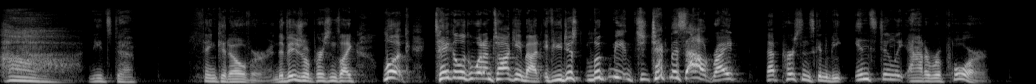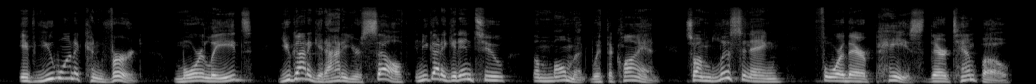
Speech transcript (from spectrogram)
needs to think it over? And the visual person's like, look, take a look at what I'm talking about. If you just look me, check this out, right? That person's gonna be instantly out of rapport. If you wanna convert more leads, you got to get out of yourself and you got to get into the moment with the client. So I'm listening for their pace, their tempo,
